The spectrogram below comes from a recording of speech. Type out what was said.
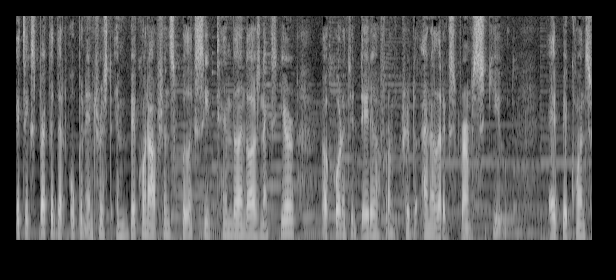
It's expected that open interest in Bitcoin options will exceed $10 billion next year, according to data from crypto analytics firm Skew. A Bitcoin's,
